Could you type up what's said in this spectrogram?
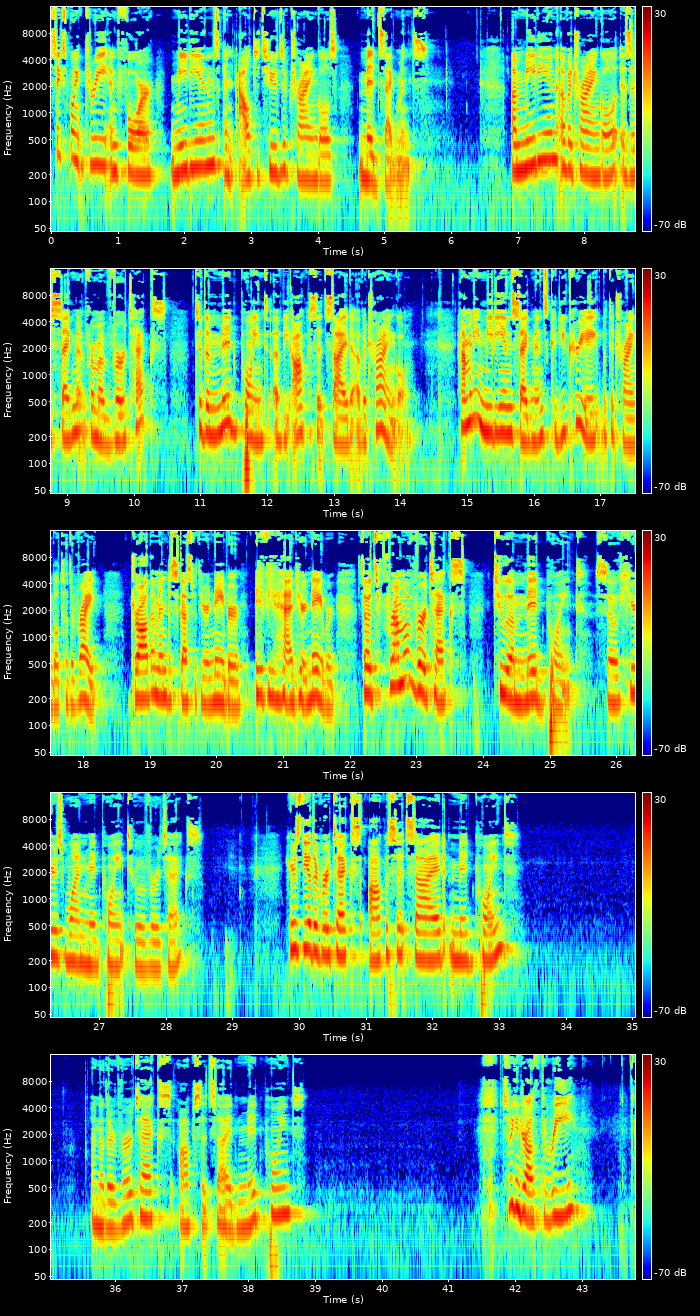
6.3 and 4, medians and altitudes of triangles, mid-segments. A median of a triangle is a segment from a vertex to the midpoint of the opposite side of a triangle. How many median segments could you create with the triangle to the right? Draw them and discuss with your neighbor if you had your neighbor. So it's from a vertex to a midpoint. So here's one midpoint to a vertex. Here's the other vertex, opposite side, midpoint. Another vertex, opposite side, midpoint. So we can draw three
